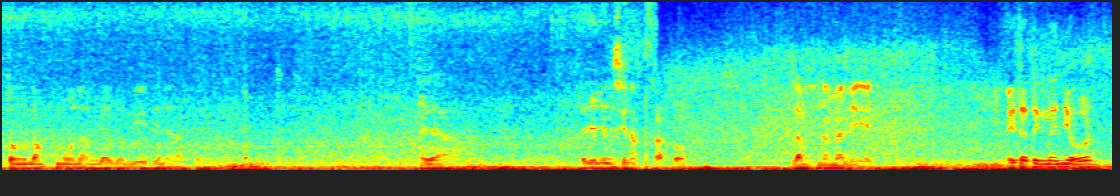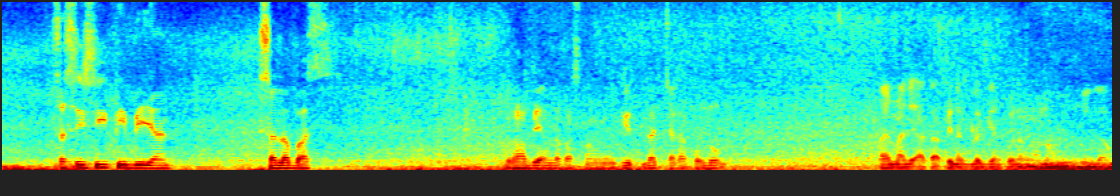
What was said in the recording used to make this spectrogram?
Itong lamp muna ang gagamitin natin. Kaya, kaya yung sinaksak ko. Lamp na maliit. Ito tingnan nyo oh. Sa CCTV yan. Sa labas. Grabe ang lakas ng kidlat tsaka kulog. Ay mali ata. Pinaglagyan ko ng ano, ilaw.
